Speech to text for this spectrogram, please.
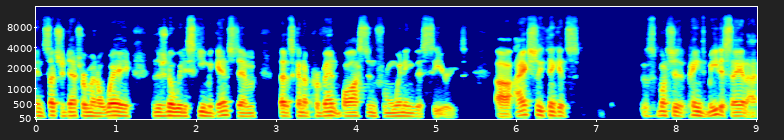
in such a detrimental way, and there's no way to scheme against him that it's going to prevent Boston from winning this series. Uh, I actually think it's as much as it pains me to say it. I,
